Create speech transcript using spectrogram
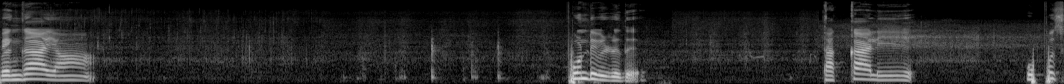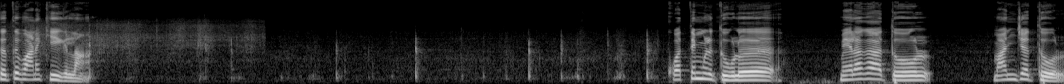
வெங்காயம் பூண்டு விழுது தக்காளி உப்பு சேர்த்து வணக்கிக்கலாம். கொத்தமல்லி தூள் மிளகாத்தூள் மஞ்சத்தூள்.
